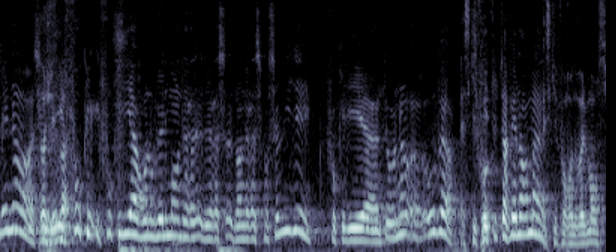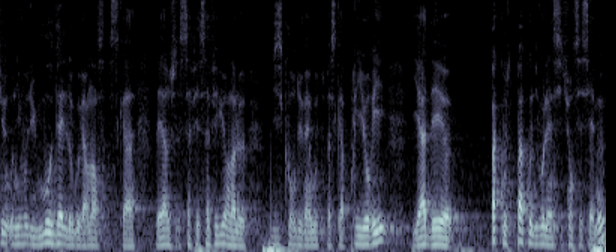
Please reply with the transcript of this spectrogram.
Mais non, pas. il faut qu'il y ait un renouvellement dans les responsabilités. Il faut qu'il y ait un turnover. Est-ce qu'il faut- est tout à fait normal. Est-ce qu'il faut un renouvellement aussi au niveau du modèle de gouvernance? D'ailleurs, ça, fait, ça figure dans le discours du 20 août, parce qu'a priori, il y a des. euh, Pas qu'au, niveau de l'institution CCME,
